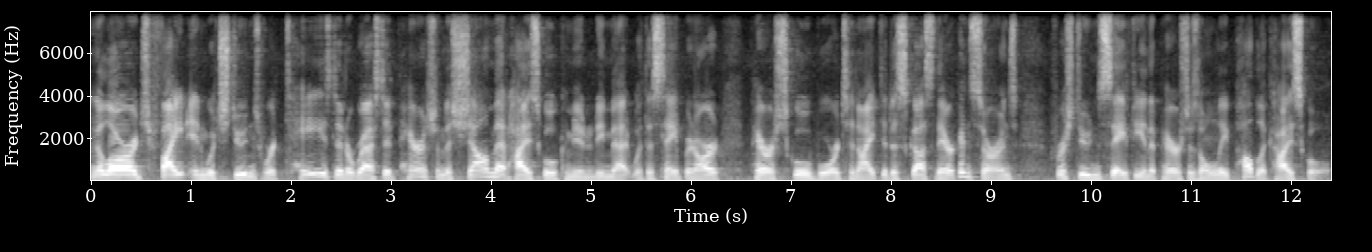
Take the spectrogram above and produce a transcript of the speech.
A large fight in which students were tased and arrested. Parents from the Chalmette High School community met with the St. Bernard Parish School Board tonight to discuss their concerns for student safety in the parish's only public high school.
